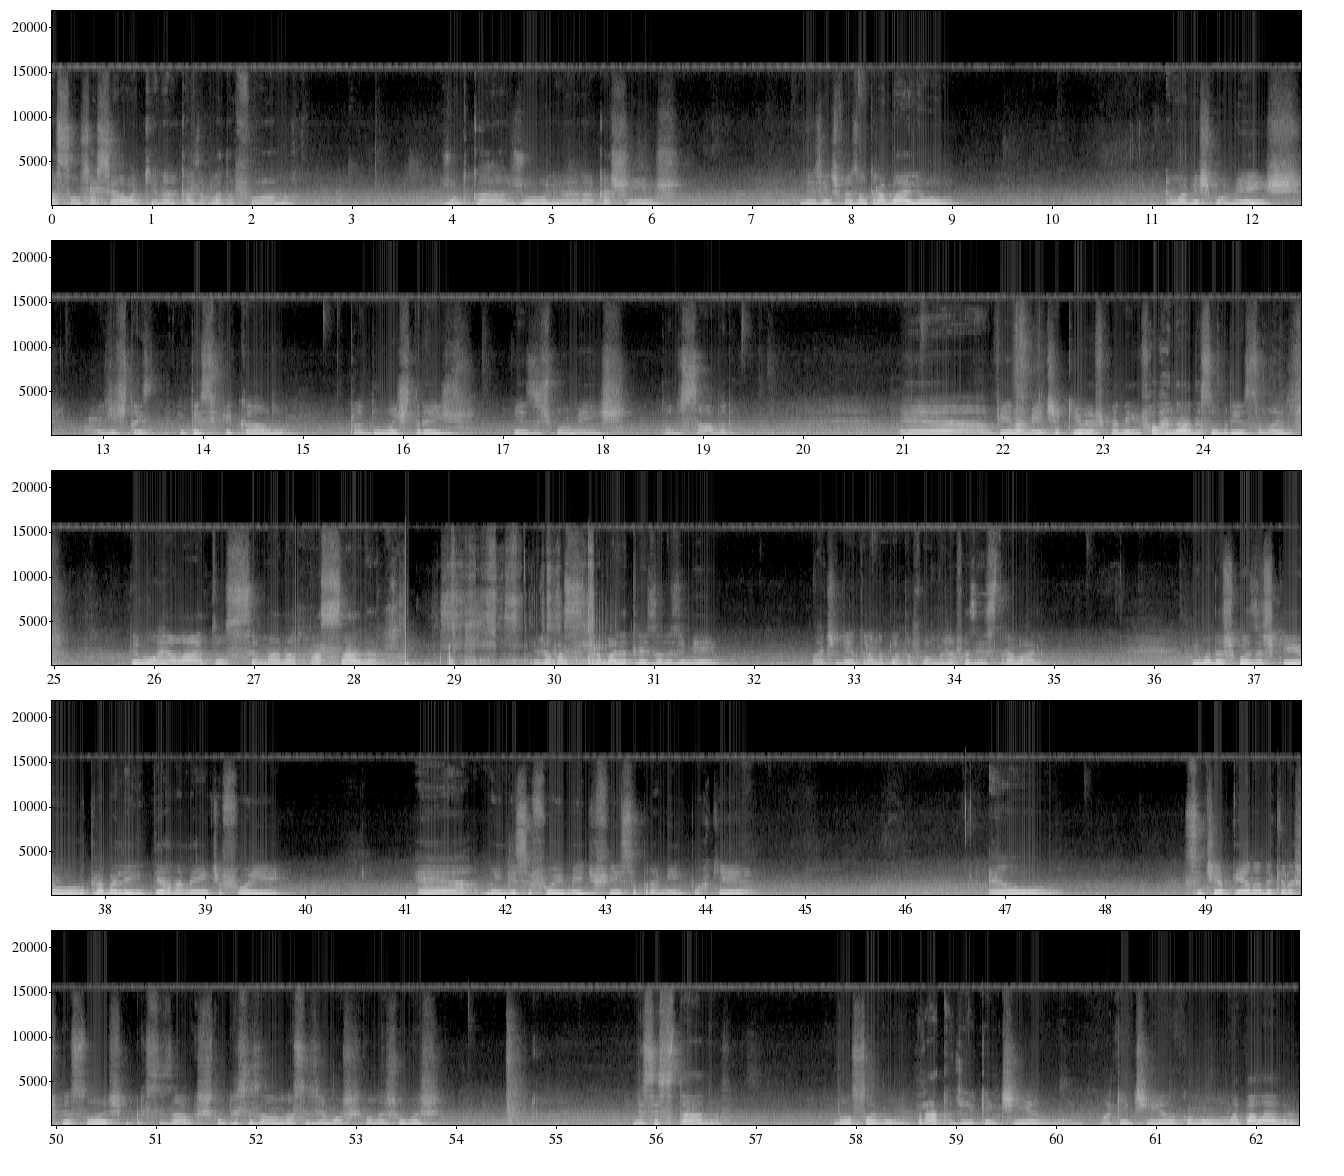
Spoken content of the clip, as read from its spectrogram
pela ação social aqui na Casa Plataforma, junto com a Júlia Caixinhos. E a gente faz um trabalho uma vez por mês. A gente está intensificando para duas, três vezes por mês, todo sábado. É, vem na mente aqui, eu ia ficar nem falar nada sobre isso, mas teve um relato semana passada. Eu já faço esse trabalho há três anos e meio. Antes de entrar na plataforma, eu já fazia esse trabalho. E uma das coisas que eu trabalhei internamente foi. É, no início foi meio difícil para mim, porque eu sentia pena daquelas pessoas que precisavam, que estão precisando, nossos irmãos que estão nas ruas, necessitados, não só de um prato de quentinha, uma quentinha, como uma palavra.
